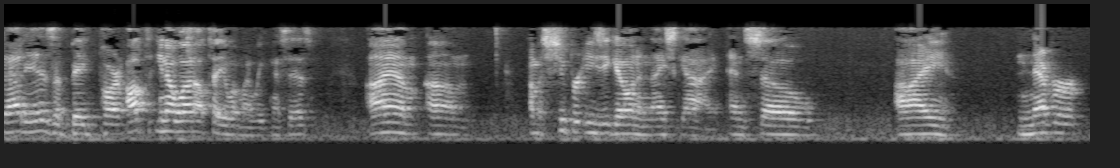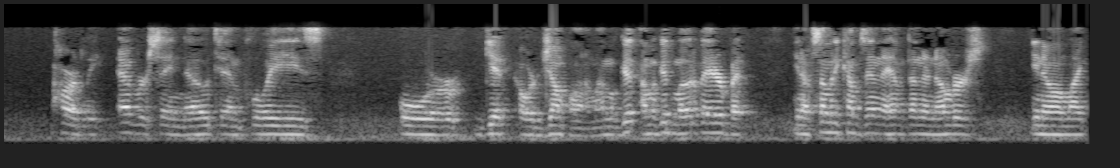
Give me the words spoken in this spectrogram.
that is a big part. I'll, you know what? I'll tell you what my weakness is. I am um, I'm a super easygoing and nice guy, and so I never, hardly ever say no to employees or get or jump on them. I'm a good I'm a good motivator, but you know if somebody comes in they haven't done their numbers, you know I'm like,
